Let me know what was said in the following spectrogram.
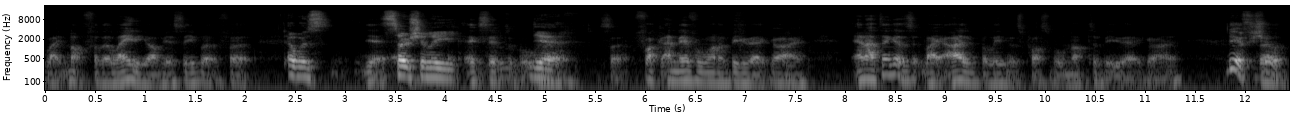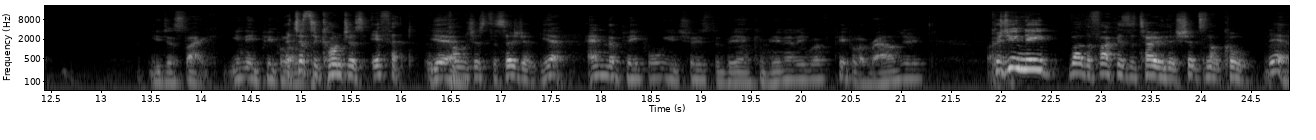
like not for the lady obviously, but for It was yeah socially. acceptable. Yeah. So fuck, I never want to be that guy, and I think it's like I believe it's possible not to be that guy. Yeah, for So, sure. You just like you need people. It's just a conscious effort, Yeah. a conscious decision. Yeah, and the people you choose to be in community with, people around you. Because you need motherfuckers to tell you that shit's not cool. Yeah.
